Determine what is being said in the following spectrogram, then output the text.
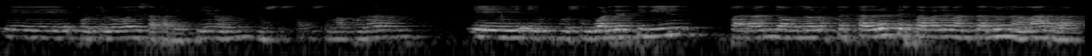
eh, porque luego desaparecieron, no se sabe, se evaporaron, eh, pues un guardia civil parando a uno de los pescadores que estaba levantando una amarra.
